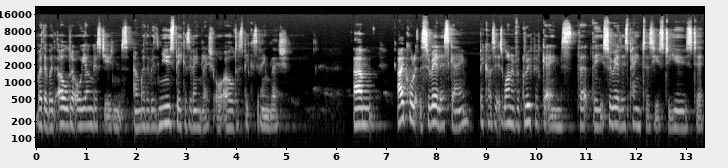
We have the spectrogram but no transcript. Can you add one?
whether with older or younger students, and whether with new speakers of English or older speakers of English. Um, I call it the Surrealist game because it's one of a group of games that the Surrealist painters used to use to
